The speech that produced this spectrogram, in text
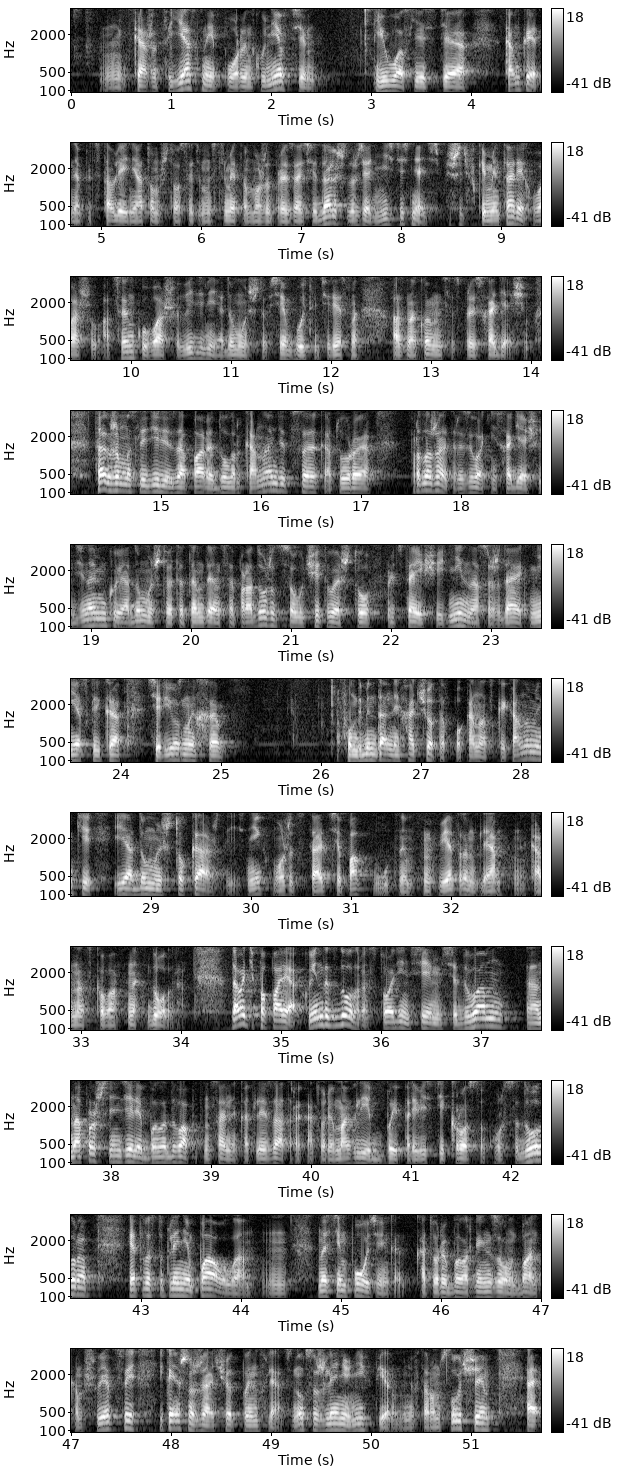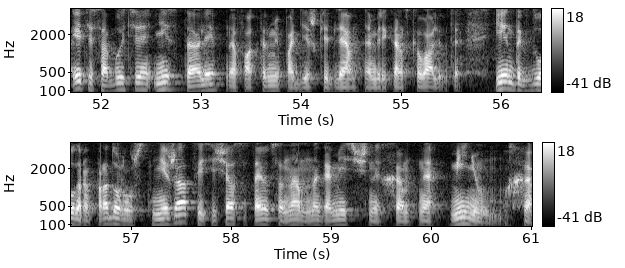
кажется ясной по рынку нефти, и у вас есть э, конкретное представление о том, что с этим инструментом может произойти дальше, друзья, не стесняйтесь, пишите в комментариях вашу оценку, ваше видение. Я думаю, что всем будет интересно ознакомиться с происходящим. Также мы следили за парой доллар-канадец, которая продолжает развивать нисходящую динамику. Я думаю, что эта тенденция продолжится, учитывая, что в предстоящие дни нас ожидает несколько серьезных э, фундаментальных отчетов по канадской экономике, и я думаю, что каждый из них может стать попутным ветром для канадского доллара. Давайте по порядку. Индекс доллара 101.72. На прошлой неделе было два потенциальных катализатора, которые могли бы привести к росту курса доллара. Это выступление Паула на симпозиуме, который был организован Банком Швеции, и, конечно же, отчет по инфляции. Но, к сожалению, ни в первом, ни в втором случае эти события не стали факторами поддержки для американской валюты. И индекс доллара продолжил снижаться и сейчас остается на многомесячных э, минимумах.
